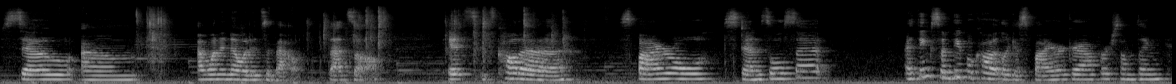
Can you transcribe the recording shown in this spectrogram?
so um, I want to know what it's about, that's all. It's, it's called a spiral stencil set. I think some people call it like a spirograph or something.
